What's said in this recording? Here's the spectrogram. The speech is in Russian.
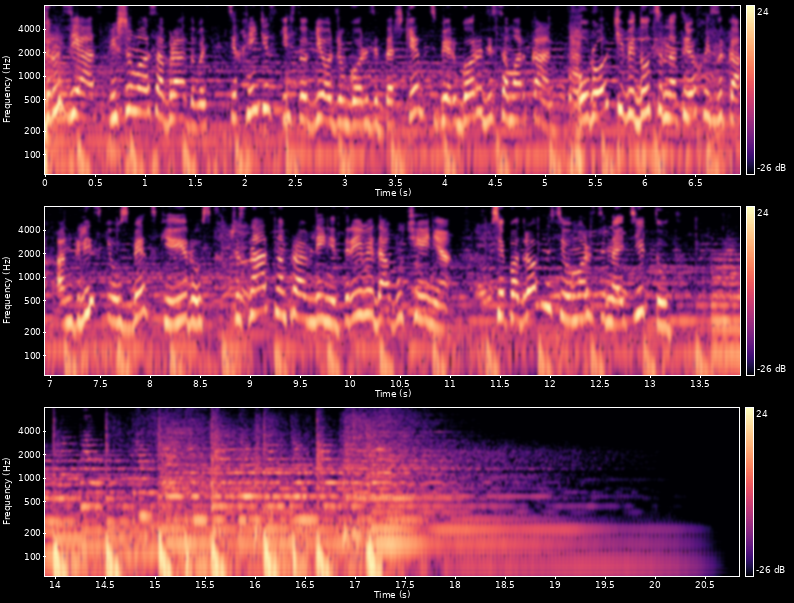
Друзья, спешим вас обрадовать. Технический институт геоджи в городе Ташкент теперь в городе Самарканд. Уроки ведутся на трех языках – английский, узбекский и рус. 16 направлений, три вида обучения. Все подробности вы можете найти тут.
